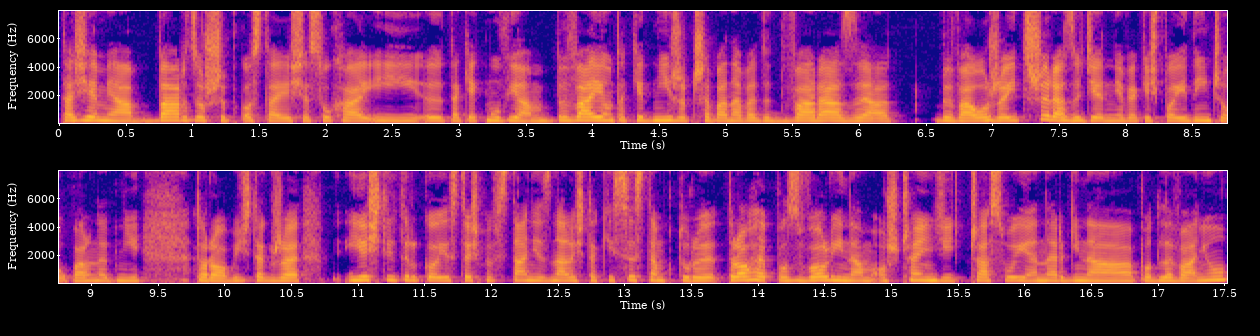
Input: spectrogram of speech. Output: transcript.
ta ziemia bardzo szybko staje się sucha i y, tak jak mówiłam, bywają takie dni, że trzeba nawet dwa razy, a bywało, że i trzy razy dziennie w jakieś pojedyncze upalne dni to robić. Także jeśli tylko jesteśmy w stanie znaleźć taki system, który trochę pozwoli nam oszczędzić czasu i energii na podlewaniu,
